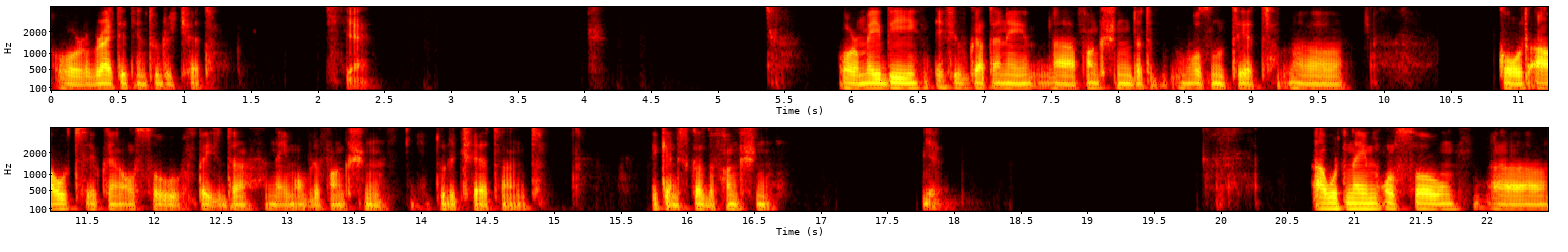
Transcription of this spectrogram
or write it into the chat. Yeah. Or maybe if you've got any uh, function that wasn't yet uh, called out, you can also paste the name of the function into the chat and we can discuss the function. Yeah. I would name also uh,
